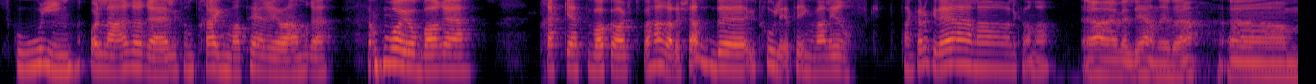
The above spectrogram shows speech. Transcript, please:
skolen og lærere liksom trenger materie å endre, må jo bare trekke tilbake alt. For her har det skjedd uh, utrolige ting veldig raskt. Tenker dere det, eller Alexander? Jeg er veldig enig i det. Um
